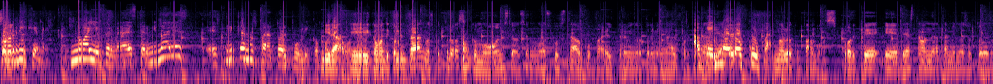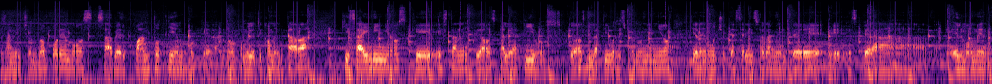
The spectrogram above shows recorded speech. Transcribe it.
corrígeme, no hay enfermedades terminales, explícanos para todo el público. Mira, eh, como te comentaba, nosotros como 11 11 no nos gusta ocupar el término terminal. Porque ok, no lo ocupa. No lo ocupamos, porque eh, de esta manera también los doctores nos han dicho, no podemos saber cuánto tiempo queda, ¿no? Como yo te comentaba, quizá hay niños que están en cuidados paliativos. Cuidados paliativos es cuando un niño tiene mucho que hacer y solamente eh, espera el momento.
